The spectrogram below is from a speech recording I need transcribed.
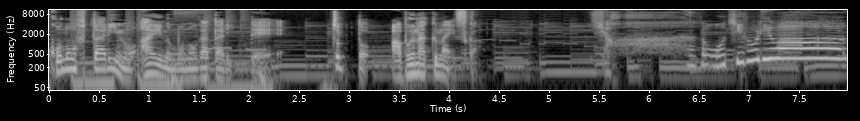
この二人の愛の物語って、ちょっと危なくないですか？いやー、おじろりは、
